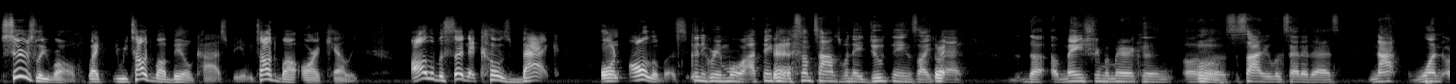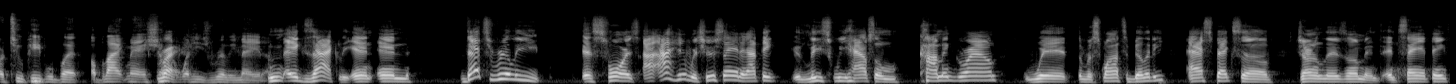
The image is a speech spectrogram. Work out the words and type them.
seriously wrong, like we talked about Bill Cosby and we talked about R. Kelly, all of a sudden it comes back on all of us. Couldn't agree more. I think that sometimes when they do things like Right. that, the uh, mainstream American uh, Mhm. uh, society looks at it as not one or two people, but a black man showing Right. what he's really made of. Mm, Exactly. And and that's really as far as I, I hear what you're saying, and I think at least we have some common ground with the responsibility aspects of journalism and, and saying things.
